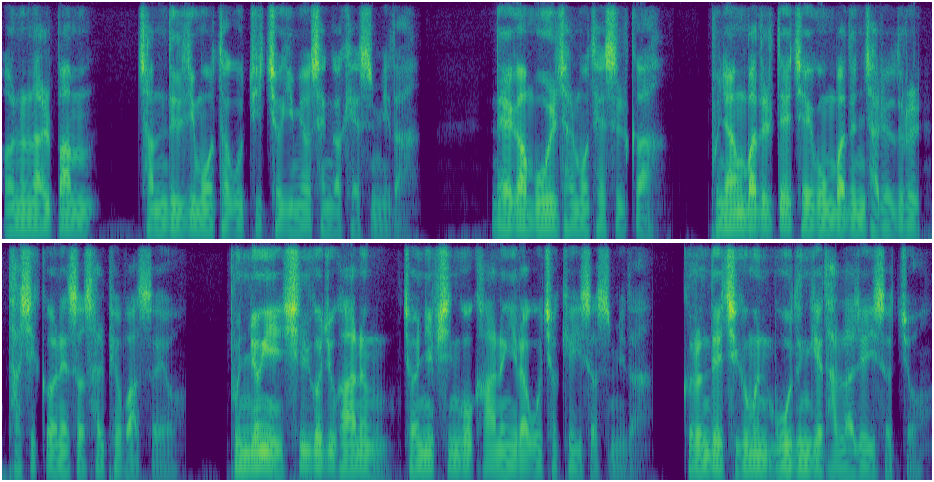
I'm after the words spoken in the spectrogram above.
어느 날 밤 잠들지 못하고 뒤척이며 생각했습니다. 내가 뭘 잘못했을까? 분양받을 때 제공받은 자료들을 다시 꺼내서 살펴봤어요. 분명히 실거주 가능, 전입신고 가능이라고 적혀 있었습니다. 그런데 지금은 모든 게 달라져 있었죠.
